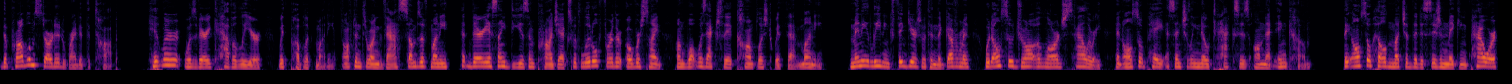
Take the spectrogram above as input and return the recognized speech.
The problem started right at the top. Hitler was very cavalier with public money, often throwing vast sums of money at various ideas and projects with little further oversight on what was actually accomplished with that money. Many leading figures within the government would also draw a large salary and also pay essentially no taxes on that income. They also held much of the decision making power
